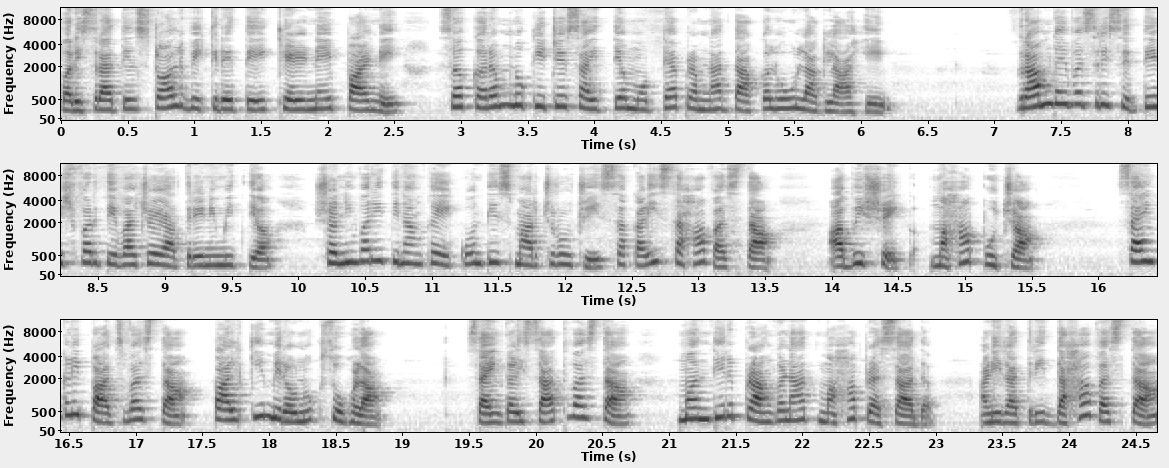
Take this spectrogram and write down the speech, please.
परिसरातील स्टॉल विक्रेते खेळणे पाळणे सह करमणुकीचे साहित्य मोठ्या प्रमाणात दाखल होऊ लागलं आहे. ग्रामदैवत श्री सिद्धेश्वर देवाच्या यात्रेनिमित्त शनिवारी दिनांक एकोणतीस मार्च रोजी सकाळी सहा वाजता अभिषेक महापूजा सायंकाळी पाच वाजता पालखी मिरवणूक सोहळा सायंकाळी सात वाजता मंदिर प्रांगणात महाप्रसाद आणि रात्री दहा वाजता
